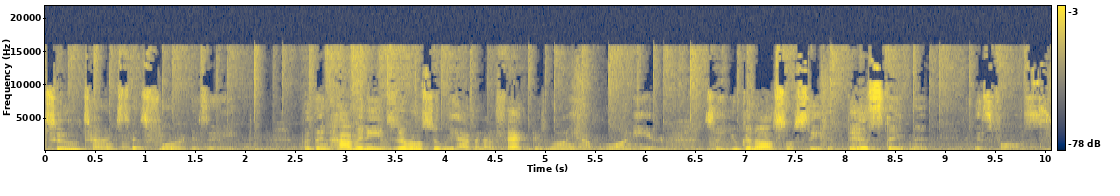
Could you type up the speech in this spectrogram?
Two times this four is eight. But then how many zeros do we have in our factors? We only have one here. So you can also see that this statement is false.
